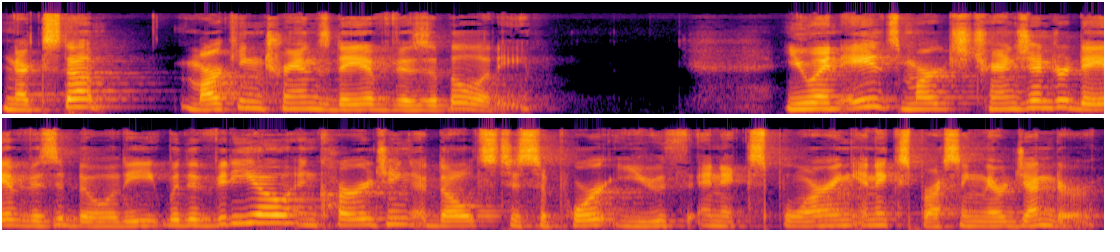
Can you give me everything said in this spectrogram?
Next up, marking Trans Day of Visibility. UNAIDS marked Transgender Day of Visibility with a video encouraging adults to support youth in exploring and expressing their gender.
